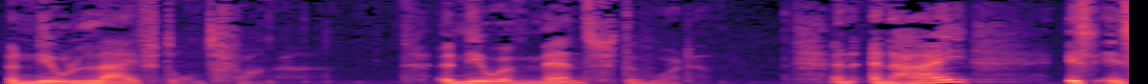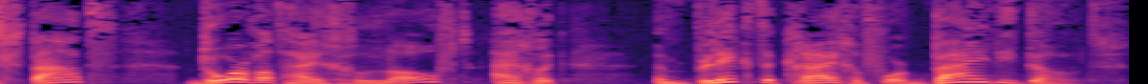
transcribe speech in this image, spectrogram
Een nieuw lijf te ontvangen. Een nieuwe mens te worden. En, en hij is in staat, door wat hij gelooft, eigenlijk een blik te krijgen voorbij die dood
